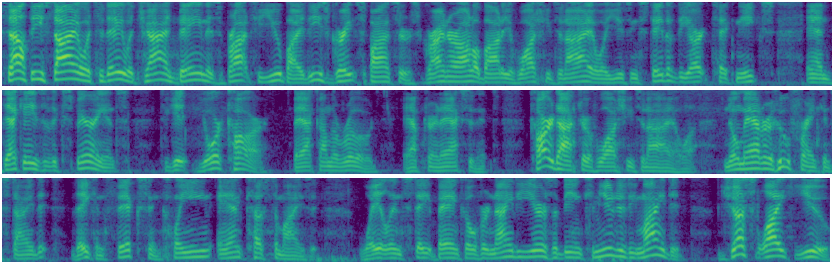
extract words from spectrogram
Southeast Iowa Today with John Bain is brought to you by these great sponsors Griner Auto Body of Washington, Iowa, using state of the art techniques and decades of experience to get your car back on the road after an accident. Car Doctor of Washington, Iowa. No matter who Frankensteined it, they can fix and clean and customize it. Wayland State Bank, over 90 years of being community minded, just like you,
